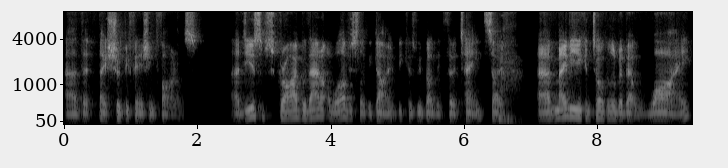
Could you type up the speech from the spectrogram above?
uh, that they should be finishing finals. Uh, do you subscribe with that? Well, obviously we don't because we've got them 13th. So uh, maybe you can talk a little bit about why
